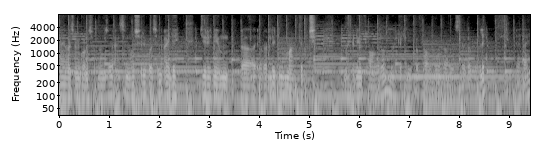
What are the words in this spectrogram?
आय गर्नु सक्नुहुन्छ। एज अ नर्सरी पर्सन अहिले जिरेनियम एउटा लिडिङ मार्केट मार्केटिङ फ्लावर हो मार्केट लिएको फ्लावर हो र यसलाई तपाईँले यसलाई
